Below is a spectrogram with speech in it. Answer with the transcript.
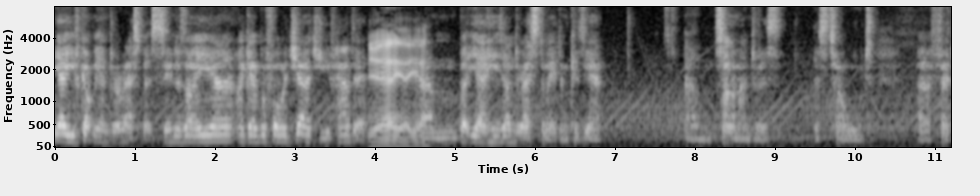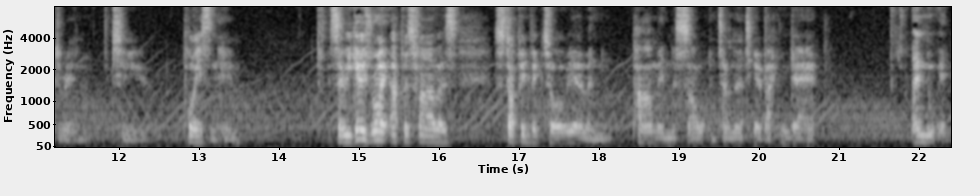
yeah, you've got me under arrest, but as soon as I uh, I go before a judge, you've had it. Yeah, yeah, yeah. Um, but yeah, he's underestimated him because yeah, um, Salamander has has told uh, Fedorin to poison him. So he goes right up as far as stopping Victoria and palming the salt and telling her to go back and get it. And it,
